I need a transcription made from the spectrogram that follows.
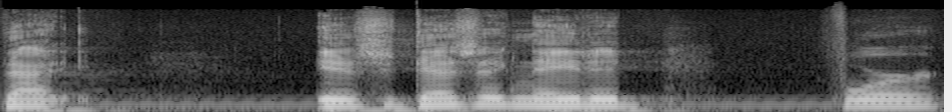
that is designated for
